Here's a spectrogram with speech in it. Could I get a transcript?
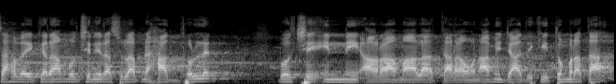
সাহাবাই কেরাম বলছেন "এ রাসুল, আপনি হাত ধরলেন। বলছে, ইন্নি আরাম আলা তারাউন, আমি যা দেখি তোমরা তা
